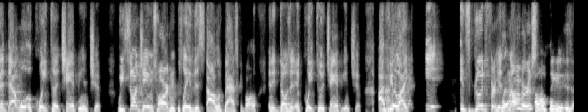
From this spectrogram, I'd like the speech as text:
that that will equate to a championship. We saw James Harden play this style of basketball, and it doesn't equate to a championship. I feel like it it's good for his But numbers. I, don't think it is.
